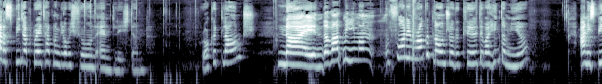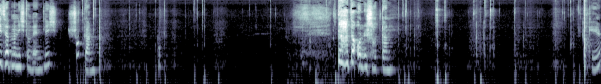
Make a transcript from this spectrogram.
Ah, das Speed Upgrade hat man, glaube ich, für unendlich dann. Rocket Launch? Nein, da hat mir jemand vor dem Rocket Launcher gekillt. Der war hinter mir. Ah, nee, Speed hat man nicht unendlich. Shotgun. Der hatte auch eine Shotgun. Okay.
